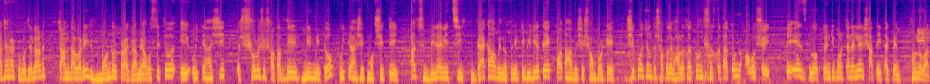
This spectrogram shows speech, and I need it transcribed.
রাজারহাট উপজেলার চান্দাবাড়ির মন্ডলপাড়া গ্রামে অবস্থিত এই ঐতিহাসিক ষোলোশো শতাব্দীর নির্মিত ঐতিহাসিক মসজিদটি। আজ বিদায় নিচ্ছি। দেখা হবে নতুন একটি ভিডিওতে। কথা হবে সে সম্পর্কে। সে পর্যন্ত সকলে ভালো থাকুন, সুস্থ থাকুন। অবশ্যই এএস ব্লগ টোয়েন্টি ফোর চ্যানেলের সাথেই থাকবেন। ধন্যবাদ।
